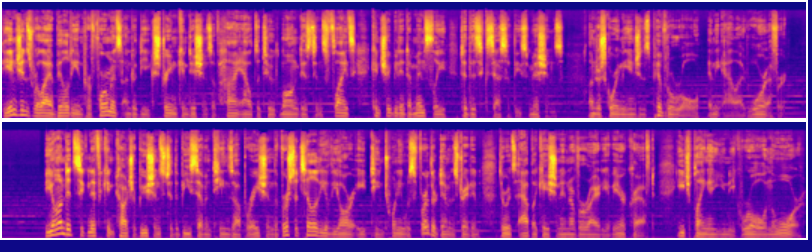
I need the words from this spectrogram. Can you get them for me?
The engine's reliability and performance under the extreme conditions of high-altitude, long-distance flights contributed immensely to the success of these missions, underscoring the engine's pivotal role in the Allied war effort. Beyond its significant contributions to the B-17's operation, the versatility of the R-1820 was further demonstrated through its application in a variety of aircraft, each playing a unique role in the war.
